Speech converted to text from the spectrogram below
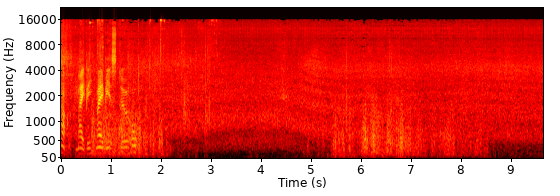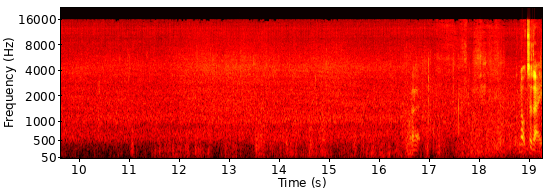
Oh, maybe, maybe it's doable. Today.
